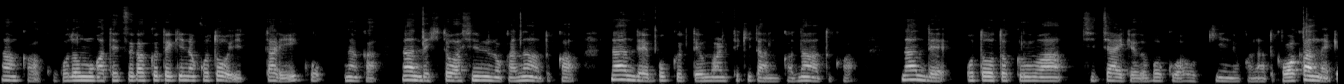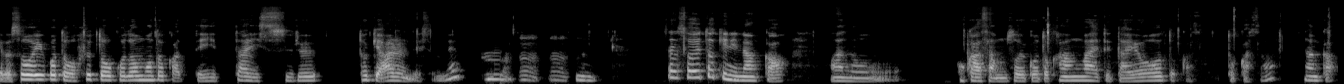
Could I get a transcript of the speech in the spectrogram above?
なんか子供が哲学的なことを言ったり、こう、なんか、なんで人は死ぬのかなとか、なんで僕って生まれてきたのかなとか、なんで弟くんはちっちゃいけど僕は大きいのかな？とかわかんないけど、そういうことをふと子供とかって言ったりする時あるんですよね。うんうんうんうん。じゃあそういう時になんか、あの、お母さんもそういうこと考えてたよとか、とかさ、なんか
